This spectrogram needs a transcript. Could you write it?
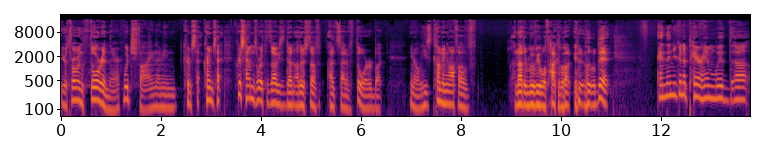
You're throwing Thor in there, which fine. I mean, Chris, Hemsworth has obviously done other stuff outside of Thor, but you know he's coming off of another movie we'll talk about in a little bit. And then you're going to pair him with uh,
